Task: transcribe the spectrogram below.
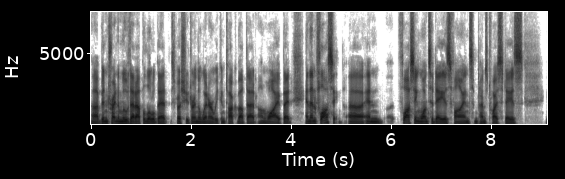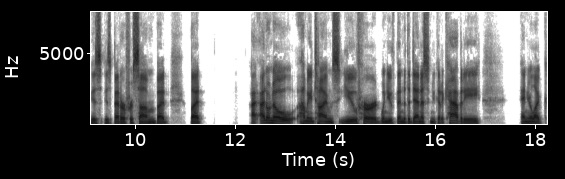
Uh, I've been trying to move that up a little bit, especially during the winter. We can talk about that on why. But and then flossing, uh, and flossing once a day is fine. Sometimes twice a day is is is better for some. But but I, I don't know how many times you've heard when you've been to the dentist and you get a cavity, and you're like,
